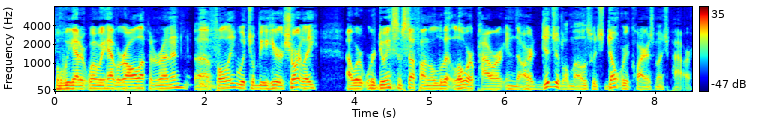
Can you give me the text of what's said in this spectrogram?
Well, we got it, when we have her all up and running uh, fully, which will be here shortly, uh, we're we're doing some stuff on a little bit lower power in the, our digital modes, which don't require as much power.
